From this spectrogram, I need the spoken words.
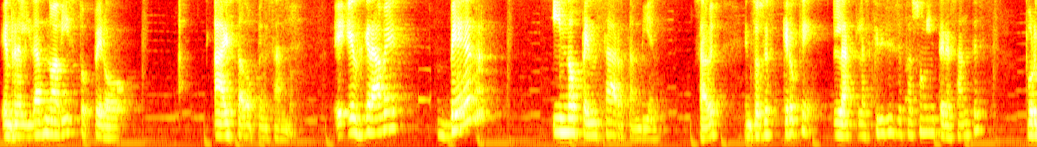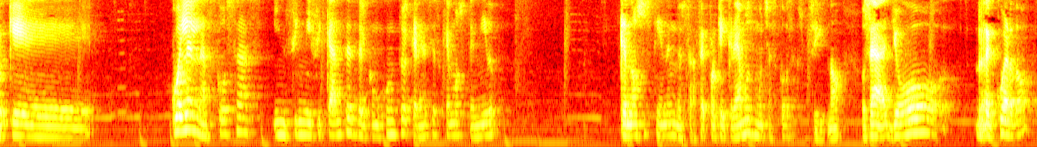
En realidad no ha visto, pero ha estado pensando. E, es grave ver y no pensar también, ¿sabes? Entonces creo que las, las crisis de fe son interesantes porque cuelan las cosas insignificantes del conjunto de creencias que hemos tenido que no sostienen nuestra fe, porque creamos muchas cosas, sí. ¿no? O sea, yo recuerdo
